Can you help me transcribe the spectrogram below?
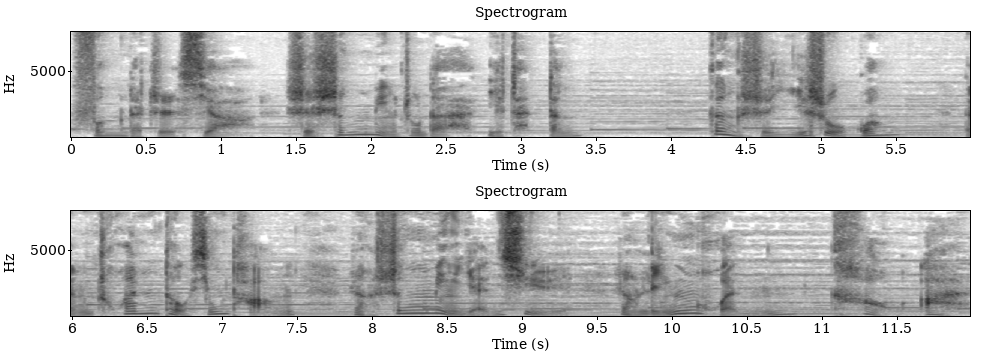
风的指向是生命中的一盏灯，更是一束光，能穿透胸膛，让生命延续，让灵魂靠岸。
